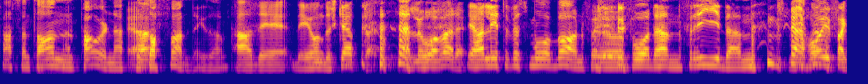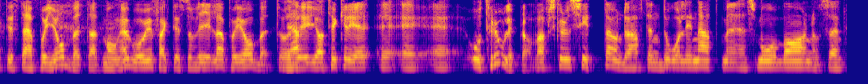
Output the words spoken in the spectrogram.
fasen ta en powernap på Ja. soffan liksom. Ja, det, det är underskattat. Jag lovar det. Jag har lite för små barn för att få den friden. Vi har ju faktiskt det här på jobbet, att många går ju faktiskt och vilar på jobbet. Och Ja. det, jag tycker det är, är, är, är otroligt bra. Varför ska du sitta om du har haft en dålig natt med små barn och sen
